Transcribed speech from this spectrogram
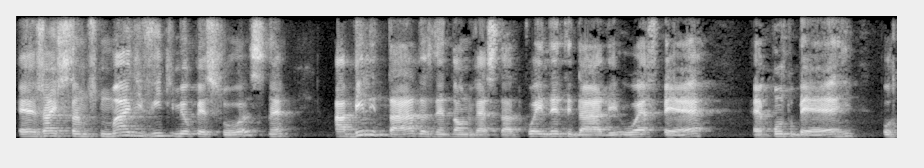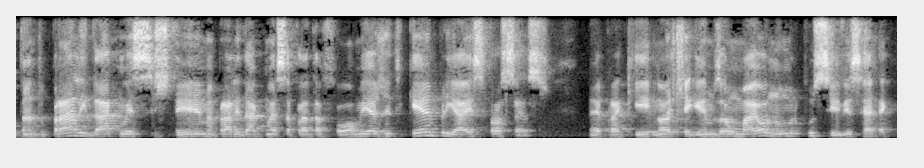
é, já estamos com mais de 20 mil pessoas, né? habilitadas dentro da universidade com a identidade UFPE.br, portanto, para lidar com esse sistema, para lidar com essa plataforma, e a gente quer ampliar esse processo, né, para que nós cheguemos a um maior número possível. Isso é,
